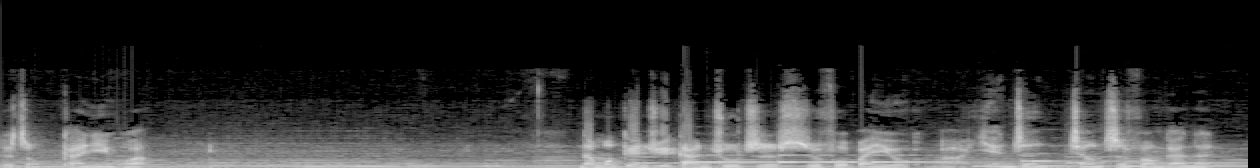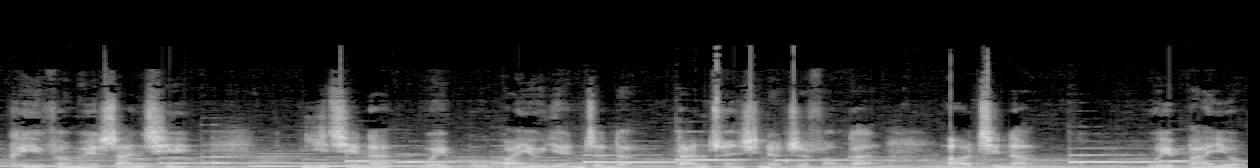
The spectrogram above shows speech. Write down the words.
这种肝硬化。那么，根据肝组织是否伴有啊炎症，将脂肪肝呢可以分为三期，一期呢为不伴有炎症的单纯性的脂肪肝，二期呢为伴有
